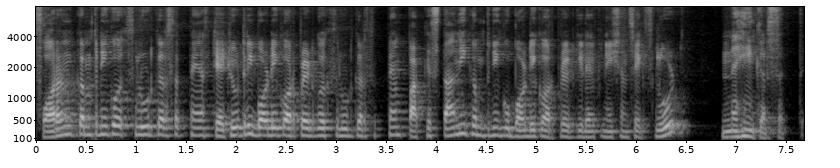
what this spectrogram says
फॉरेन कंपनी को एक्सक्लूड कर सकते हैं स्टेट्यूटरी बॉडी कॉर्पोरेट को एक्सक्लूड कर सकते हैं पाकिस्तानी कंपनी को बॉडी कॉर्पोरेट की डेफिनेशन से एक्सक्लूड नहीं कर सकते।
